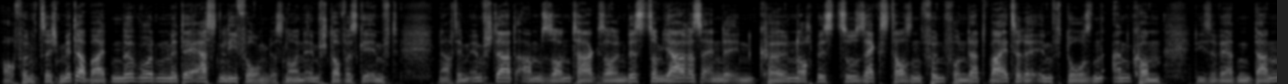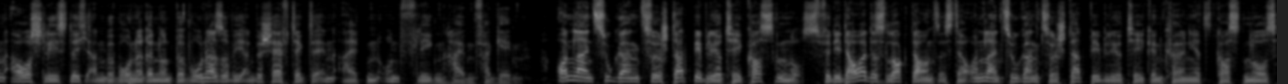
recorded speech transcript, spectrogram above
Auch 50 Mitarbeitende wurden mit der ersten Lieferung des neuen Impfstoffes geimpft. Nach dem Impfstart am Sonntag sollen bis zum Jahresende in Köln noch bis zu 6500 weitere Impfdosen ankommen. Diese werden dann ausschließlich an Bewohnerinnen und Bewohner sowie an Beschäftigte in Alten- und Pflegen Altenheim vergeben. Online-Zugang zur Stadtbibliothek kostenlos. Für die Dauer des Lockdowns ist der Online-Zugang zur Stadtbibliothek in Köln jetzt kostenlos.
